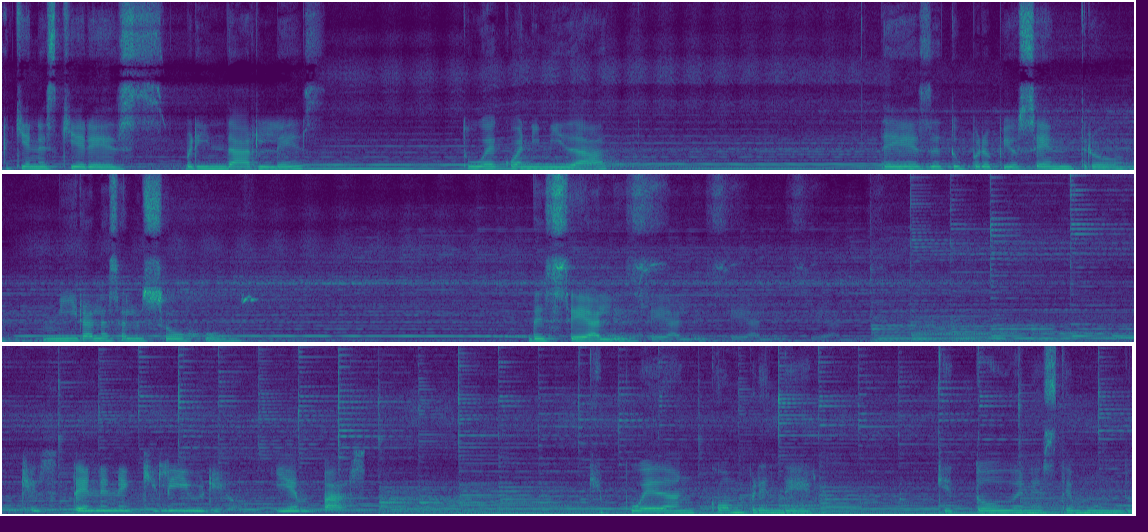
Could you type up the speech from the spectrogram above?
a quienes quieres brindarles tu ecuanimidad desde tu propio centro, míralas a los ojos, deseales que estén en equilibrio y en paz, que puedan comprender que todo en este mundo,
